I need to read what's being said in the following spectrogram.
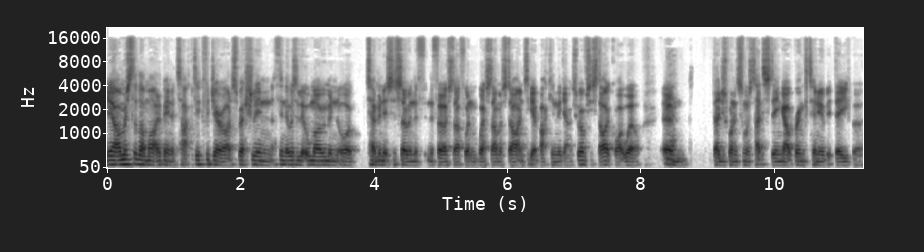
Yeah, I almost thought that might have been a tactic for Gerrard, especially in I think there was a little moment or ten minutes or so in the in the first half when West Ham were starting to get back in the game. So we obviously started quite well. Um, yeah. They just wanted someone to take the sting out, bring Coutinho a bit deeper.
